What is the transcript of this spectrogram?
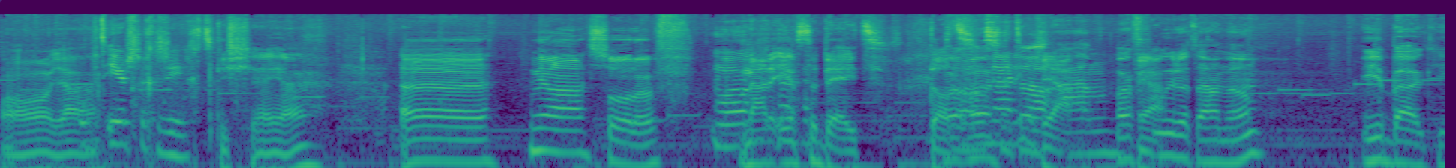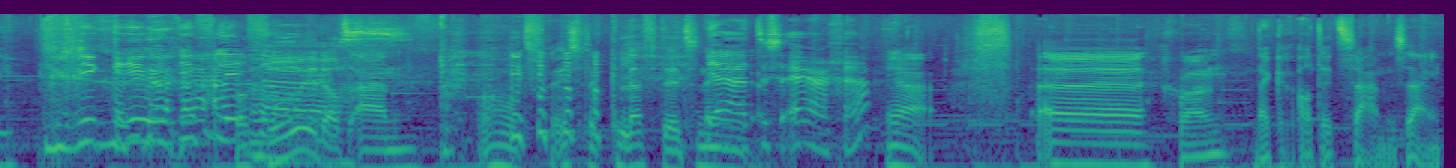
Oh ja. Op het eerste gezicht. Cliché, ja. Eh, ja, sort of. Na de eerste date. Dat. Oh, zit er wel ja. aan. Waar voel Ja. je dat aan dan? In je buikje. Die. Waar voel je dat aan? Oh, wat vreselijk kleft dit. Nee. Ja, het is erg, hè? Ja. Eh, gewoon lekker altijd samen zijn.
